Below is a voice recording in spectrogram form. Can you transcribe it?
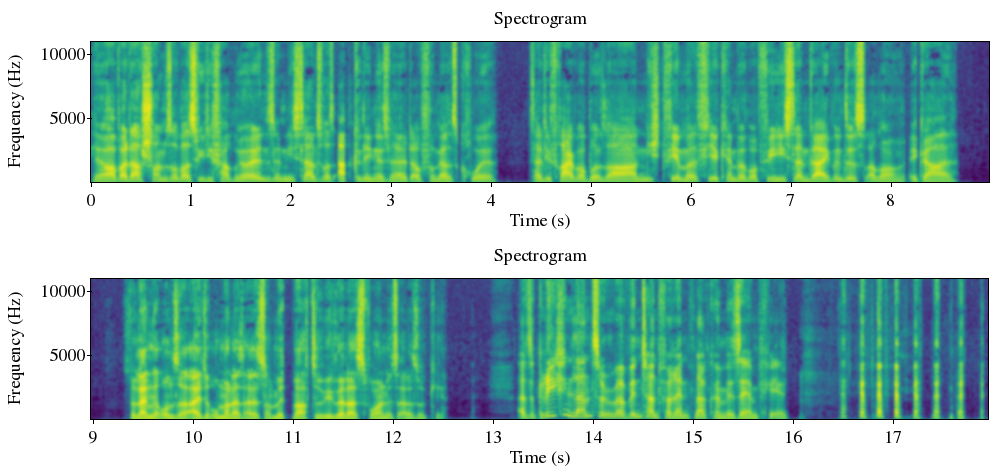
Ja, aber da schon sowas wie die Färöerinseln, Island, sowas abgelegen ist, wäre halt auch schon ganz cool. Ist halt die Frage, ob unser nicht 4x4 Camper überhaupt für Island geeignet ist, aber egal. Solange unsere alte Oma das alles noch mitmacht, so wie wir das wollen, ist alles okay. Also Griechenland zum Überwintern für Rentner können wir sehr empfehlen.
